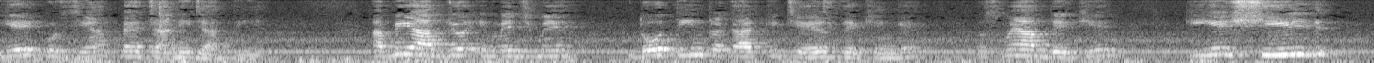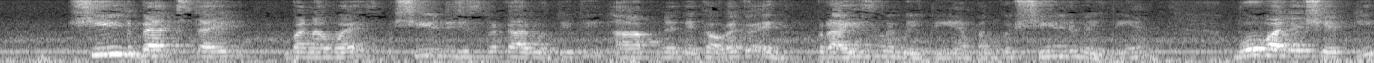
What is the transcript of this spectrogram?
ये कुर्सियाँ पहचानी जाती हैं। अभी आप जो इमेज में दो तीन प्रकार की चेयर्स देखेंगे, उसमें आप देखिए कि ये शील्ड शील्ड बैग स्टाइल बना हुआ है। शील्ड जिस प्रकार होती थी, आपने देखा होगा जो एक प्राइज में मिलती है, अपन को शील्ड मिलती है, वो वाले शेप की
